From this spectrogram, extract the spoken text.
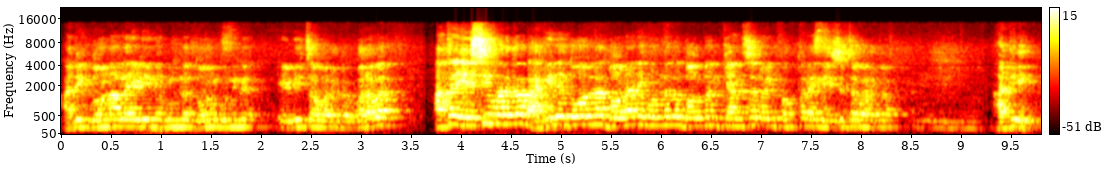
अधिक दोनाला एडी ने गुणलं दोन गुणिले एडी चा वर्ग. बरोबर? आता एसी वर्ग भागिले दोन ला दोनाने गुणलं तर दोन दोन कॅन्सल होईल फक्त राहील एसी चा वर्ग. अधिक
